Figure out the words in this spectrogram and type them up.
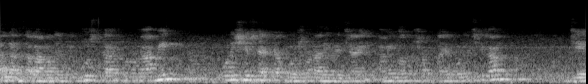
আল্লাহ তালা আমাদেরকে বুঝতে করুন আমি পরিশেষে একটা ঘোষণা দিতে চাই। আমি গত সপ্তাহে বলেছিলাম যে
